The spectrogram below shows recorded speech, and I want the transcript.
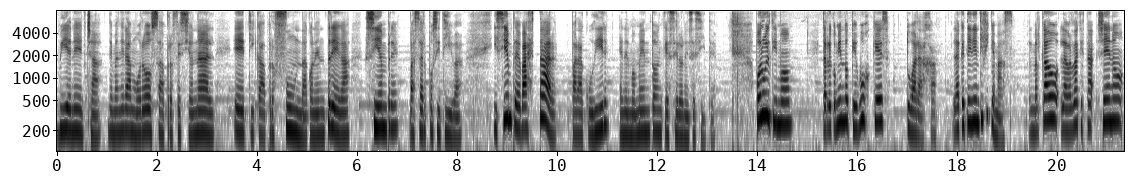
bien hecha, de manera amorosa, profesional, ética, profunda, con entrega, siempre va a ser positiva y siempre va a estar para acudir en el momento en que se lo necesite. Por último, te recomiendo que busques tu baraja, la que te identifique más. El mercado, la verdad que está lleno,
